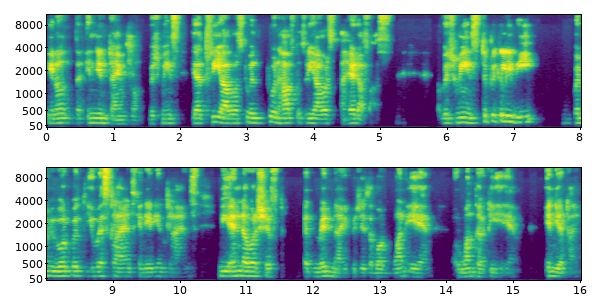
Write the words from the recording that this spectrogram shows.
you know the Indian time zone, which means they are three hours, two and two and a half to three hours ahead of us. Which means typically we, when we work with US clients, Canadian clients, we end our shift at midnight, which is about 1 a.m. or 1:30 a.m. India time.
